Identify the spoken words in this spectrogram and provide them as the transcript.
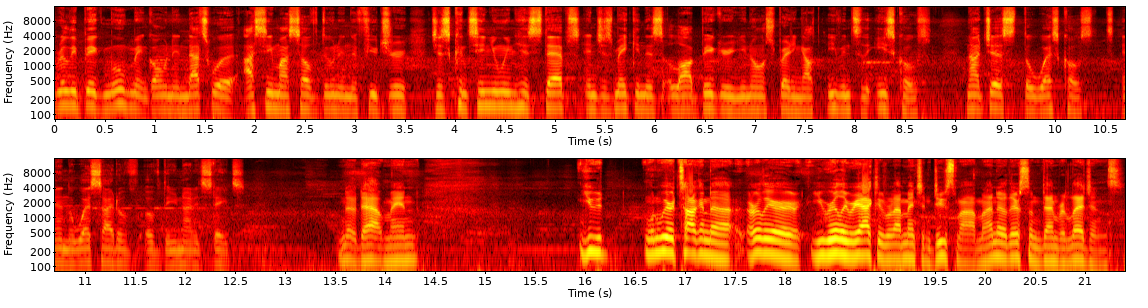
really big movement going, and that's what I see myself doing in the future. Just continuing his steps and just making this a lot bigger, you know, spreading out even to the East Coast, not just the West Coast and the west side of, of the United States. No doubt, man. You, when we were talking uh, earlier, you really reacted when I mentioned Deuce Mob, and I know there's some Denver legends.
